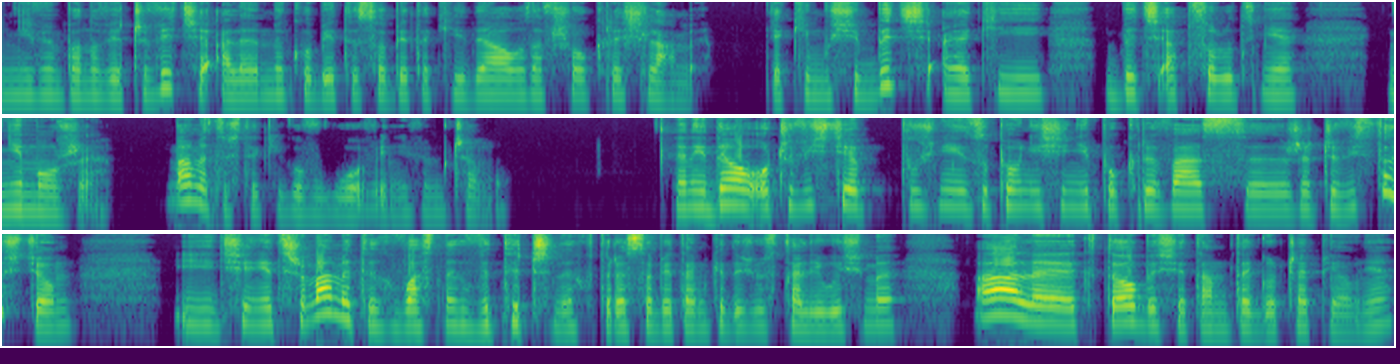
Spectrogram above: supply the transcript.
nie wiem, panowie, czy wiecie, ale my kobiety sobie taki ideał zawsze określamy. Jaki musi być, a jaki być absolutnie nie może. Mamy coś takiego w głowie, nie wiem czemu. Ten ideał oczywiście później zupełnie się nie pokrywa z rzeczywistością i się nie trzymamy tych własnych wytycznych, które sobie tam kiedyś ustaliłyśmy, ale kto by się tam tego czepiał, nie?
